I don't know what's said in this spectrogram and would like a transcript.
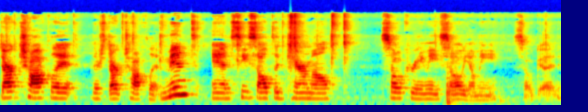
dark chocolate. There's dark chocolate mint and sea salted caramel. So creamy, so yummy, so good.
